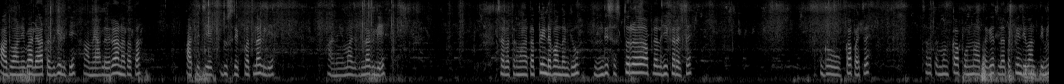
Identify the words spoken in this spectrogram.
आदू आणि बाल्या आताच गेली ती. आम्ही आलो रानात आता. आतीची एक दुसरी एक पत लागली आहे आणि माझी पण लागली आहे चला तर मग आता पेंड्या बांधून घेऊ. दिसस तर आपल्याला हे करायचं आहे गहू कापायचं आहे चला तर मग कापून आता घेतलं आता पेंडी बांधते मी.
